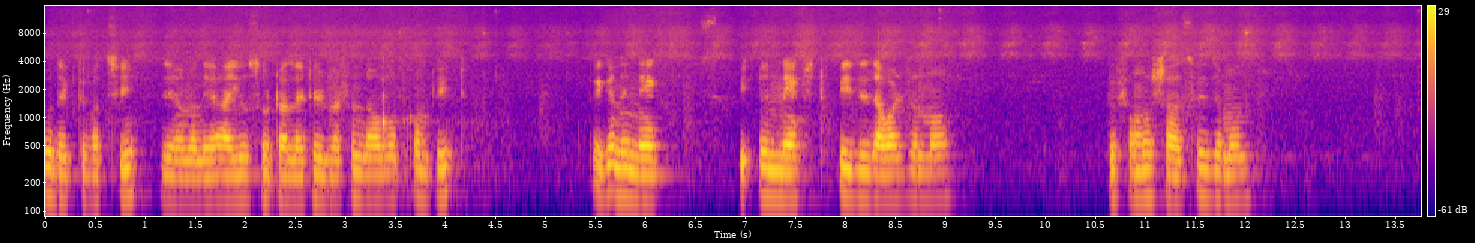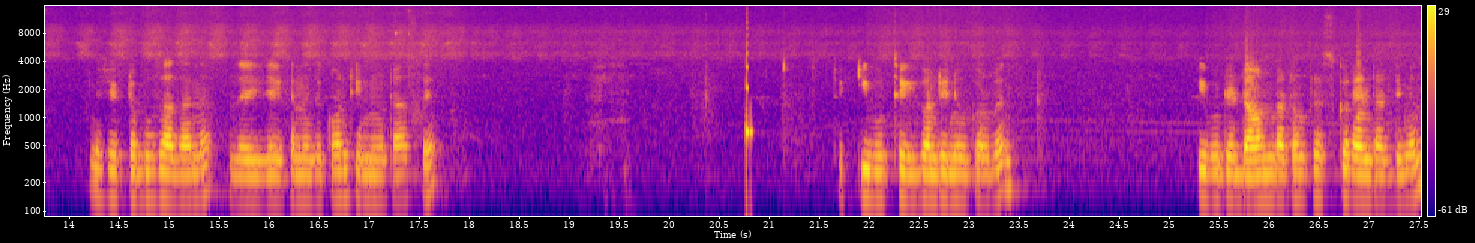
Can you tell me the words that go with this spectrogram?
তো দেখতে পাচ্ছি যে আমাদের আইওসো টার্লেটের ভার্সন ডাউনলোড কমপ্লিট এখানে নেক্সট নেক্সট পেজে যাওয়ার জন্য একটু সমস্যা আছে, যেমন বেশি একটা বোঝা যায় না যে এই যে এখানে যে কন্টিনিউটা আছে। কিবোর্ড থেকে কন্টিনিউ করবেন। কিবোর্ডের ডাউন বাটন প্রেস করে এন্টার দিবেন।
